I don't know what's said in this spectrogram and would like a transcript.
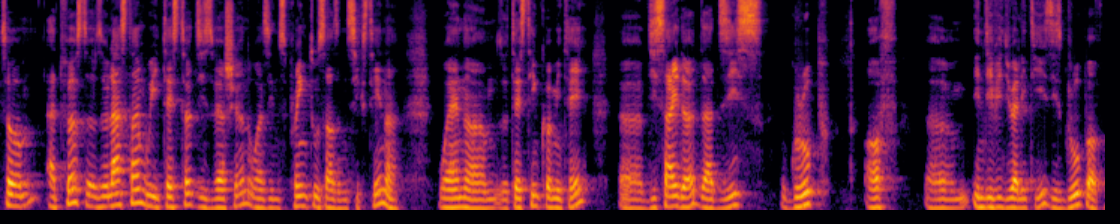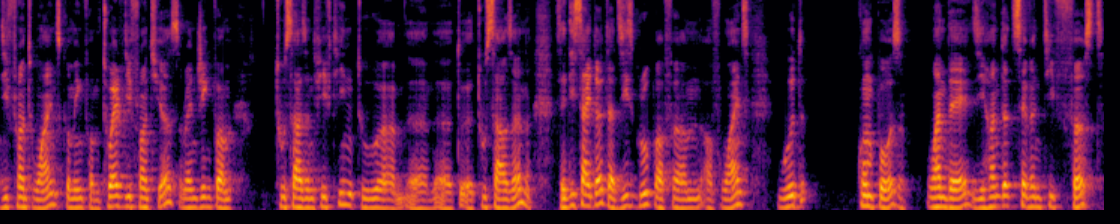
So at first, uh, the last time we tested this version was in spring 2016, uh, when um, the testing committee uh, decided that this group of um, individualities, this group of different wines coming from 12 different years, ranging from 2015 to, um, uh, uh, to uh, 2000, they decided that this group of, um, of wines would compose one day the 171st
